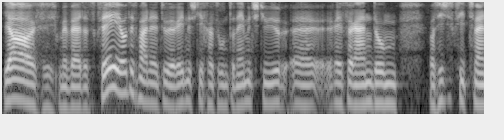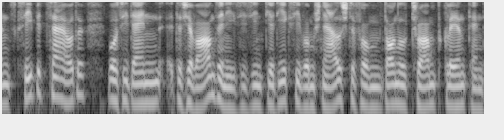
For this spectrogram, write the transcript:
Ja, wir werden es sehen, oder? Ich meine, du erinnerst dich an das Unternehmenssteuerreferendum, äh, was ist es 2017, oder? Wo sie dann, das ist ja wahnsinnig, sie sind ja die gewesen, die am schnellsten vom Donald Trump gelernt haben.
